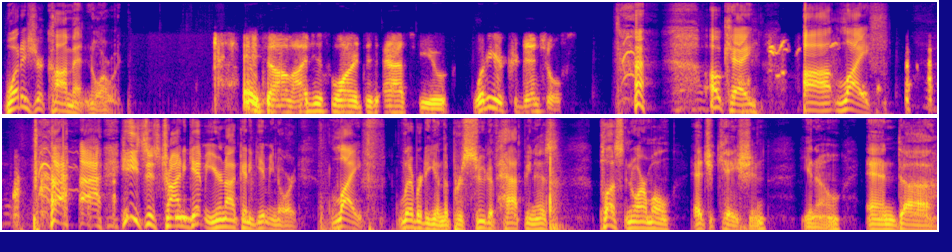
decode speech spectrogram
What is your comment, Norwood? Hey, Tom, I just wanted to ask you, what are your credentials? Okay, uh, life. He's just trying to get me. You're not going to get me, Norwood. Life, liberty, and the pursuit of happiness, plus normal education. You know, and uh,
